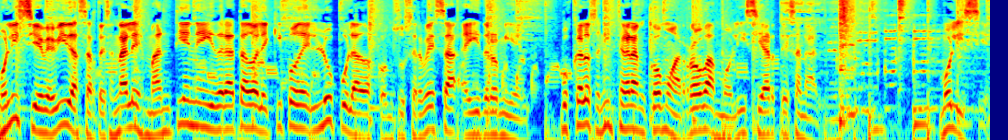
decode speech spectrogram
Molicie Bebidas Artesanales mantiene hidratado al equipo de lúpulados con su cerveza e hidromiel. Búscalos en Instagram como arroba Molicie Artesanal. Molicie,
